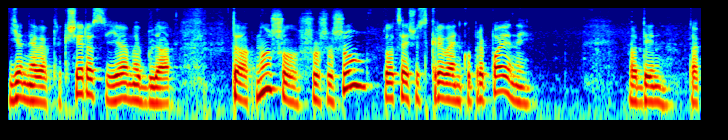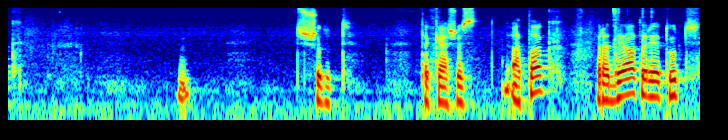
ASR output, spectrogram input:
Я не електрик. Ще раз, я мебляр. Так, ну що, що, що, що? То цей щось кривенько припаяний. Один. Так. Що тут таке щось? А так, радіатори тут,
